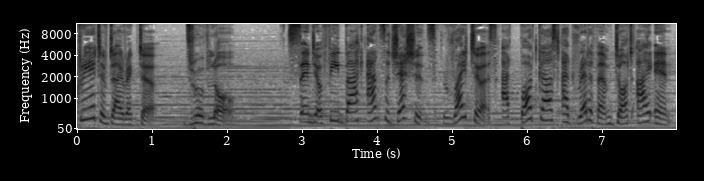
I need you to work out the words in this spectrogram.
Creative Director Dhruv Law. Send your feedback and suggestions right to us at podcast at redfm.in.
